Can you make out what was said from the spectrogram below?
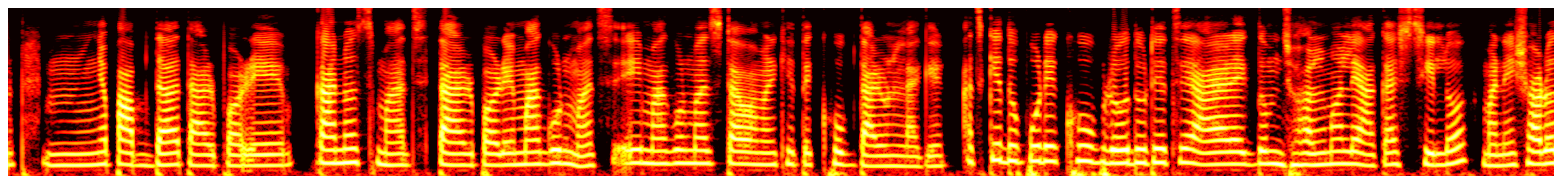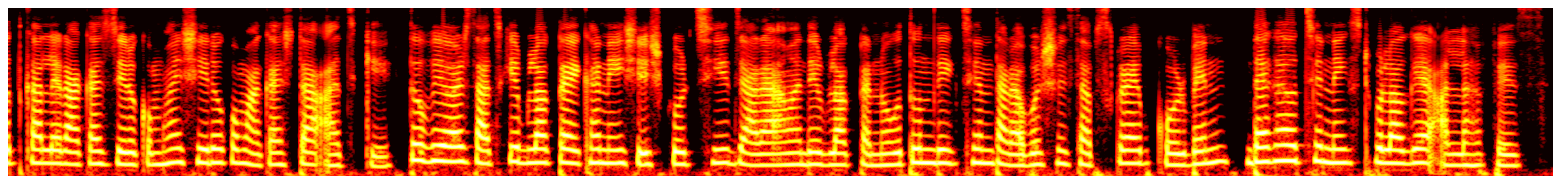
পাবদা, তারপরে কানস মাছ, তারপরে মাগুর মাছ। এই মাগুর মাছটাও আমার খেতে খুব দারুণ লাগে। আজকে দুপুরে খুব রোদ উঠেছে আর একদম ঝলমলে আকাশ ছিল। মানে শরৎকালের আকাশ যেরকম হয় সেরকম আকাশটা আজকে। তো ভিউয়ার্স আজকের ব্লগটা এখানেই শেষ করছি। যারা আমাদের ব্লগটা নতুন দেখছেন তারা অবশ্যই সাবস্ক্রাইব করবেন। দেখা হচ্ছে নেক্সট ব্লগে আল্লাহ হাফেজ।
